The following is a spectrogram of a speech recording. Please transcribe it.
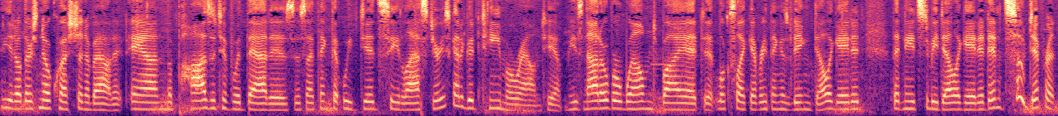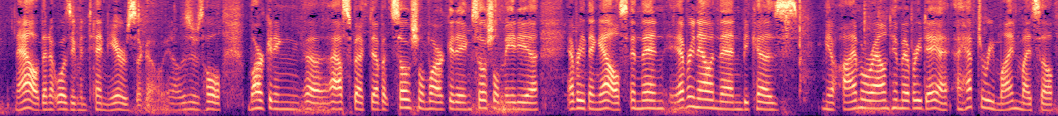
You know, there's no question about it. And the positive with that is, is I think that we did see last year. He's got a good team around him. He's not overwhelmed by it. It looks like everything is being delegated that needs to be delegated, and it's so different now than it was even 10 years ago. You know, there's this whole marketing uh, aspect of it, social marketing, social media, everything else, and then every now and then, because you know I'm around him every day, I, I have to remind myself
